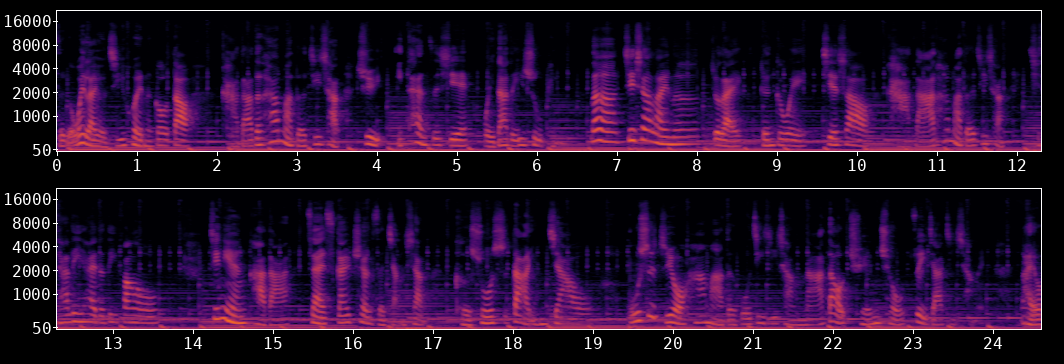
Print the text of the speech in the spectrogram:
这个未来有机会能够到卡达的哈马德机场去一探这些伟大的艺术品。那接下来呢，就来跟各位介绍卡达哈马德机场其他厉害的地方喽。今年卡达在 Skytrax 的奖项可说是大赢家哦。不是只有哈马德国际机场拿到全球最佳机场，还有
